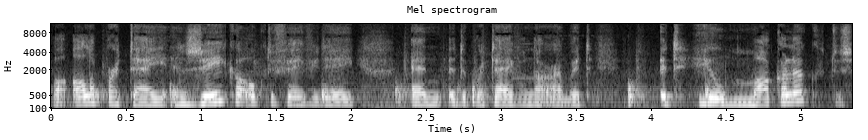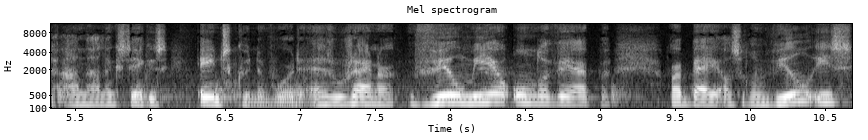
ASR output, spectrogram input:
waar alle partijen, en zeker ook de VVD... en de Partij van de Arbeid het heel makkelijk, tussen aanhalingstekens, eens kunnen worden. En zo zijn er veel meer onderwerpen waarbij als er een wil is...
